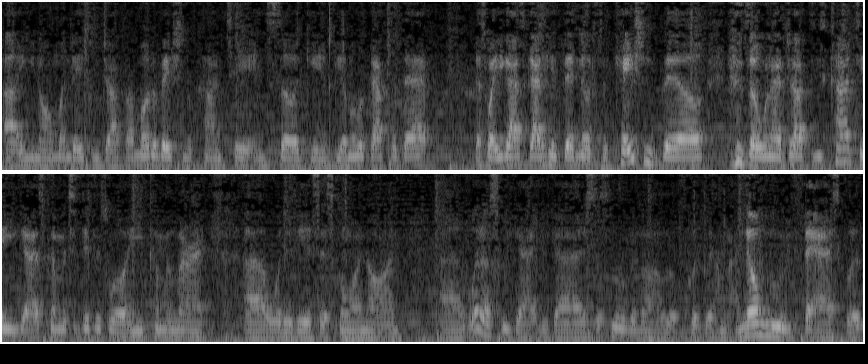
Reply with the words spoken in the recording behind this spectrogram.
Uh, you know, on Mondays we drop our motivational content, and so again, be on the lookout for that. That's why you guys got to hit that notification bell. so when I drop these content, you guys come into Difference World and you come and learn uh, what it is that's going on. Uh, what else we got, you guys? Let's move it on real quickly. I'm, i know I'm moving fast, but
